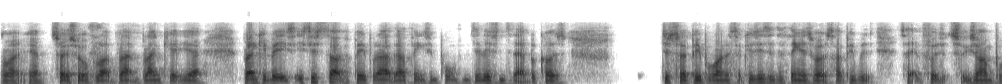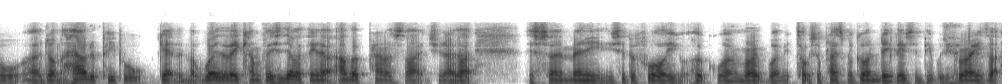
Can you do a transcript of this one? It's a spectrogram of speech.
Right, yeah. So it's sort of like blanket, yeah, blanket. But it's, it's just like for people out there. I think it's important for them to listen to that because just so people understand. Because this is the thing as well. It's like people say, for, for example, uh, Dom, how do people get them? Like, where do they come from? This is the other thing. That other parasites, you know, like there's so many. You said before, you got hookworm, ropeworm, Toxoplasma gondii lives in people's yeah. brains. Like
